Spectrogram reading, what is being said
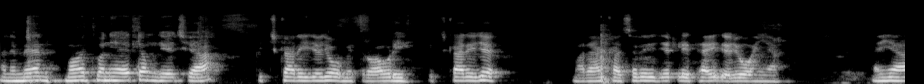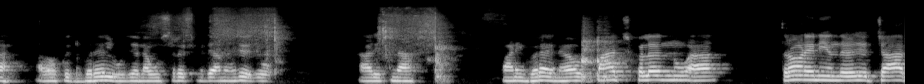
અને મેન મહત્વની આઈટમ જે છે આ, પિચકારી જે જો મિત્રો, આવડી પિચકારી છે. મારા આખા શરીર જેટલી થાય છે જો અહીંયા. અહીંયા આવું કંઈક ભરેલું છે અને આવું સરસ મજાનું છે જો. આ રીતના પાણી ભરાય ને હવે પાંચ કલરનું આ ત્રણ એની અંદર ચાર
